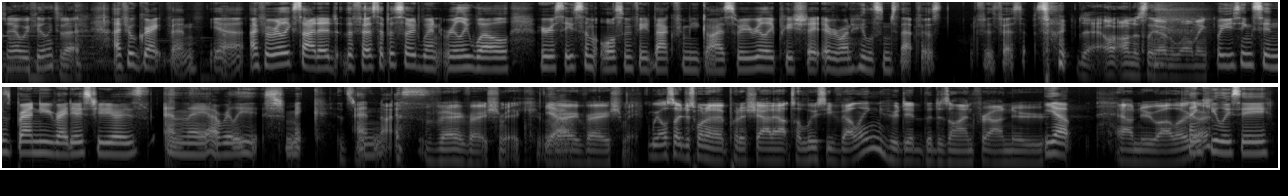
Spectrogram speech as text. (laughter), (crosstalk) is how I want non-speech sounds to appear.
So, how are we feeling today? I feel great, Ben. Yeah, I feel really excited. The first episode went really well. We received some awesome feedback from you guys, so we really appreciate everyone who listened to that first for the first episode. Yeah, honestly, overwhelming. We're using SYN's brand new radio studios, and they are really schmick It's and nice. (laughs) Very, very schmick. Yeah. Very, very schmick. We also just want to put a shout out to Lucy Velling, who did the design for our new Yep. our new uh, logo. Thank you, Lucy.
